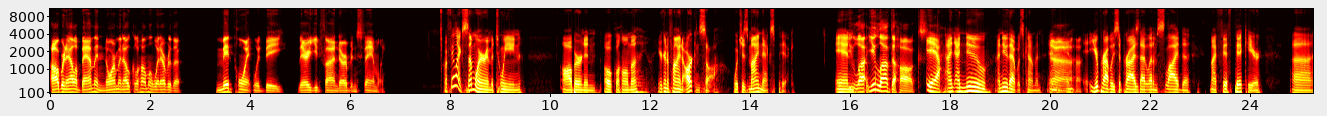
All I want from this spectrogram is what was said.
Auburn, Alabama, and Norman, Oklahoma, whatever the midpoint would be. There, you'd find Urban's family. I feel like somewhere in between Auburn and Oklahoma, you're going to find Arkansas, which is my next pick. And you love you love the Hogs. Yeah, I, I knew I knew that was coming. And, uh-huh. and, you're probably surprised I let him slide to my fifth pick here. Uh,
